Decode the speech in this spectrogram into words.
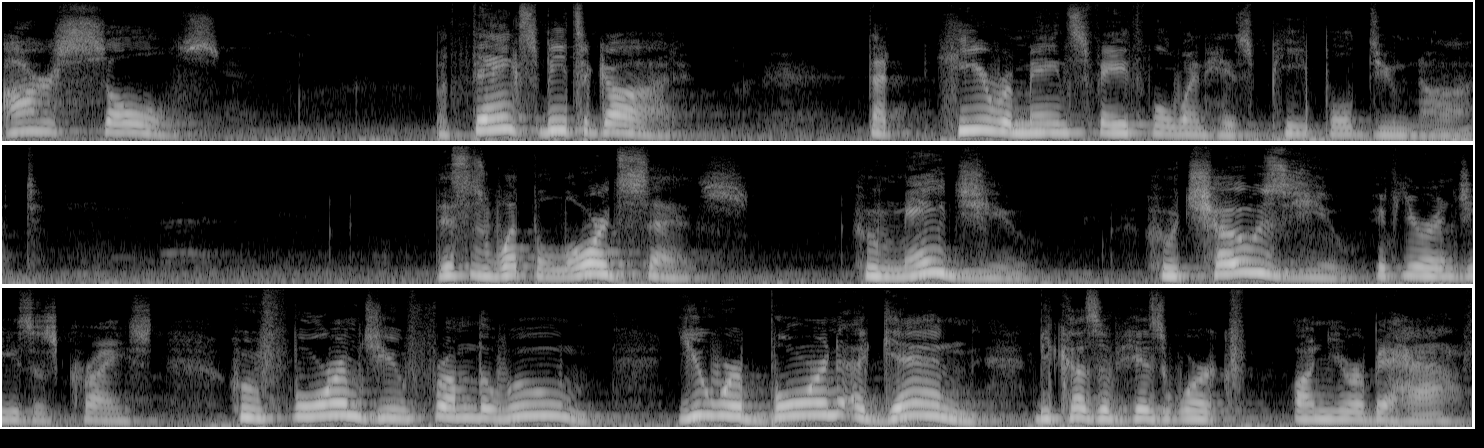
our souls. But thanks be to God that He remains faithful when His people do not. This is what the Lord says, who made you, who chose you, if you're in Jesus Christ, who formed you from the womb. You were born again because of His work on your behalf.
